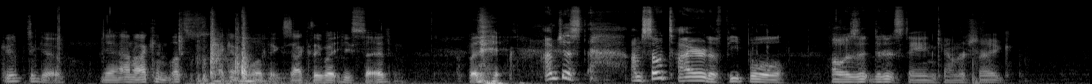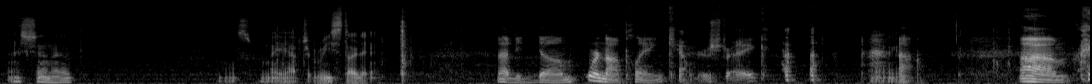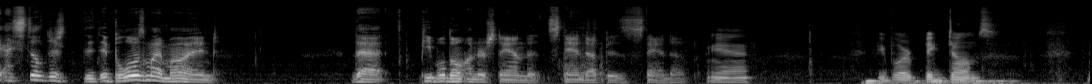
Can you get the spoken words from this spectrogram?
Good to go. Yeah, I don't know. I can let's I can pull up exactly what he said, but I'm just, I'm so tired of people. Oh, is it? Did it stay in Counter Strike? I shouldn't have. May have to restart it. That'd be dumb. We're not playing Counter Strike. Go. Um, I, I still just it, it blows my mind that people don't understand that stand up is stand up. Yeah. People are big dumbs.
